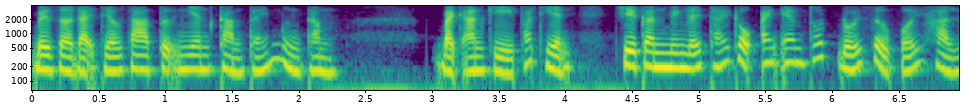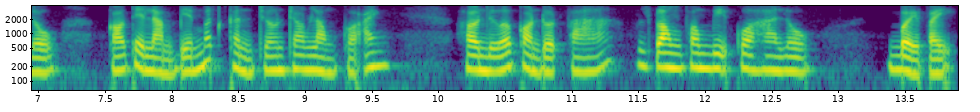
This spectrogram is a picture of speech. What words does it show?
bây giờ đại thiếu gia tự nhiên cảm thấy mừng thầm. Bạch An Kỳ phát hiện chỉ cần mình lấy thái độ anh em tốt đối xử với Hà Lộ có thể làm biến mất khẩn trương trong lòng của anh. Hơn nữa còn đột phá lòng phong bị của Hà Lộ. Bởi vậy,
